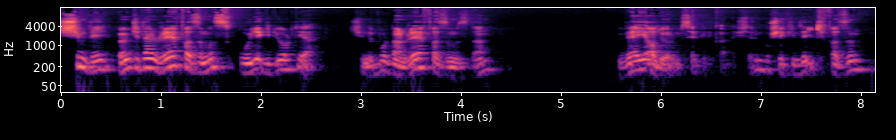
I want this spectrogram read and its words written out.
Şimdi önceden R fazımız U'ya gidiyordu ya. Şimdi buradan R fazımızdan V'yi alıyorum sevgili kardeşlerim. Bu şekilde iki fazın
